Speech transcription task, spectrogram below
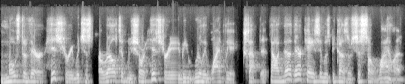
most of their history, which is a relatively short history, to be really widely accepted. Now, in their, their case, it was because it was just so violent,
